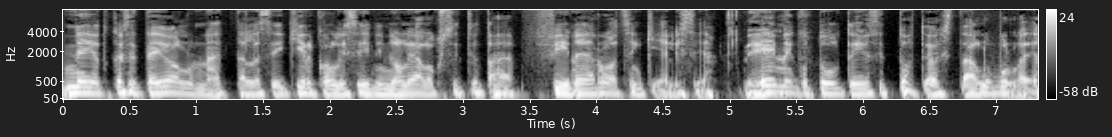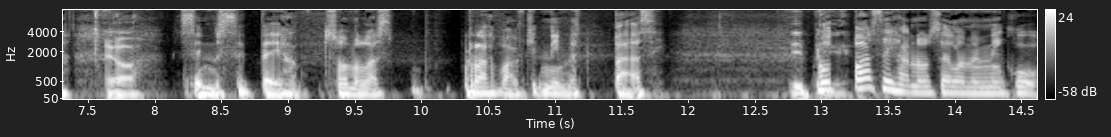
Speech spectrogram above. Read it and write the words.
ne jotka sitten ei ollut näitä tällaisia kirkollisia, niin ne oli aluksi sitten jotain ja ruotsinkielisiä. Niin Ennen kuin tultiin sitten 1900-luvulla ja Joo. Sinne sitten ihan suomalaisrahvaankin nimet pääsi. Mutta Pasihan on sellainen niin kuin,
